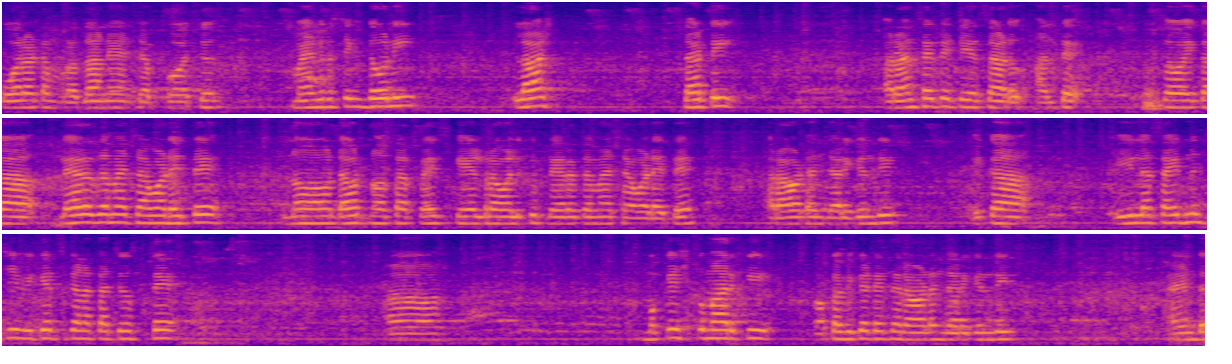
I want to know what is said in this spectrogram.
పోరాటం వృధానే అని చెప్పుకోవచ్చు Mahendra Singh Dhoni last thirty runs అయితే చేశాడు అంతే. సో ఇక player of the match award అయితే no doubt no surprise KL రావులకి player of the match award అయితే రావడం జరిగింది. ఇక వీళ్ళ సైడ్ నుంచి వికెట్స్ కనుక చూస్తే ముఖేష్ కుమార్కి ఒక వికెట్ అయితే రావడం జరిగింది. అండ్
